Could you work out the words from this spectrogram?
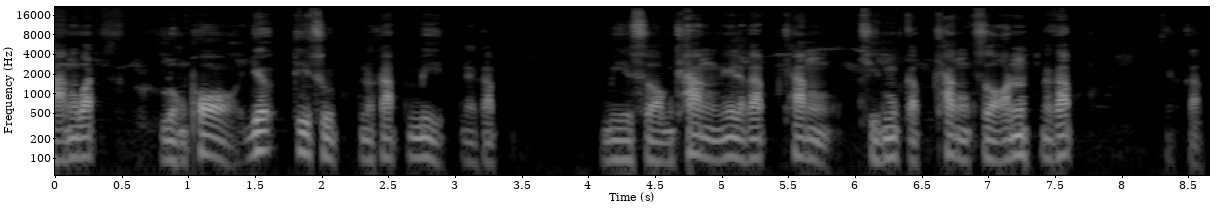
ทางวัดหลวงพ่อเยอะที่สุดนะครับ มีดนะครับ มีสองช่างนี่แหละครับ ช่างฉิมกับช่างสอนนะครับนะครับ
